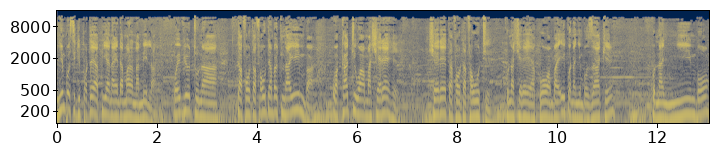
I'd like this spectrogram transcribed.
nyimbo zikipotea pia naendamana na mila. Kwa hivyo tuna tofauti tofauti ambayo tunaimba wakati wa masherehe, sherehe tofauti tofauti. Kuna sherehe ya kuoa ambayo iko na nyimbo zake, kuna nyimbo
